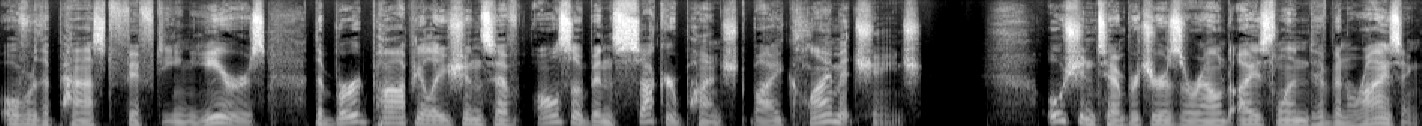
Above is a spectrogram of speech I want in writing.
over the past 15 years, the bird populations have also been sucker punched by climate change. Ocean temperatures around Iceland have been rising,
